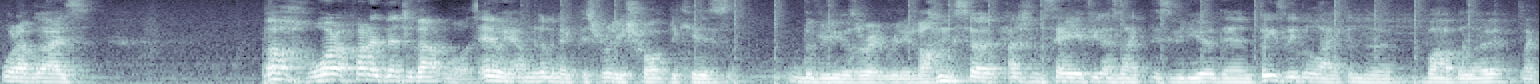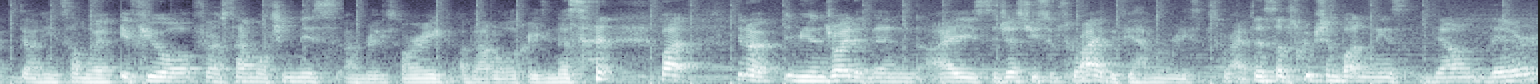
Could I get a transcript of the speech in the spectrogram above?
What up, guys? Oh, what a fun adventure that was. Anyway, I'm gonna make this really short because the video is already really long. So I just want to say if you guys like this video, then please leave a like in the bar below, like down here somewhere. If you're first time watching this, I'm really sorry about all the craziness. but you know, if you enjoyed it, then I suggest you subscribe if you haven't already subscribed. The subscription button is down there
